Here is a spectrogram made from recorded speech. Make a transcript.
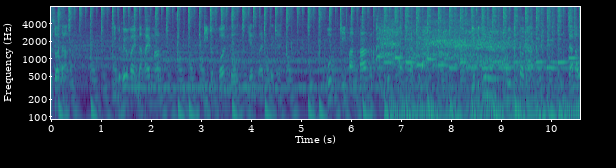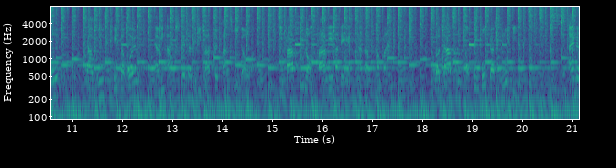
Liebe Soldaten, liebe Hörer in der Heimat, liebe Freunde jenseits der Grenzen. Ruft die Fanfare zum Wunschkonzert. Wir beginnen für die Soldaten. Werner Hof, Karl Ruth, Peter Reul, Erwin Abstetter, Willi Bartel, Franz Wiegauer. Die Fahrschüler und Fahrlehrer der ersten Ersatzkompanie. Soldaten auf dem Bunker Schnuppi. Eine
